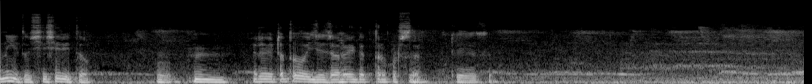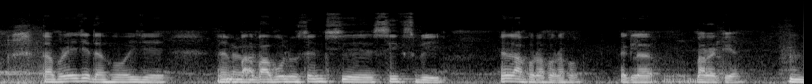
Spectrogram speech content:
উনি? তো শিশিরই তো। হুম। এটা এটা তো ওই যে যারা গ্রেপ্তার করছে। ঠিক আছে। তারপরে এই যে দেখো এই যে বাবুল হোসেন সিক্স বি রাখো রাখো রাখো। এগুলা বারাটিয়া হুম।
